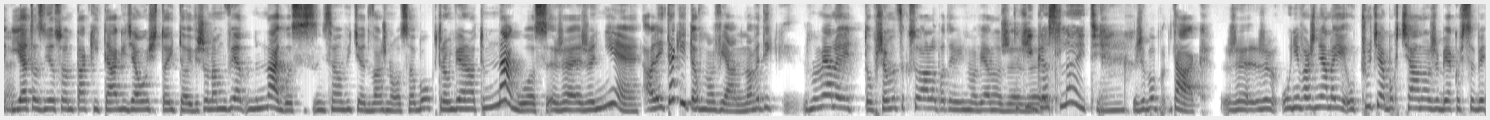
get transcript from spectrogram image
Tak. i ja to zniosłam tak i tak, działo się to i to. I wiesz, ona mówiła na głos, jest niesamowicie odważną osobą, która mówiła o tym na głos, że, że nie, ale i tak jej to wmawiano. Nawet jej, wmawiano jej tą przemoc seksualną, potem jej wmawiano, że... Taki że, gaslighting. że tak, że, że unieważniano jej uczucia, bo chciano, żeby jakoś sobie,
